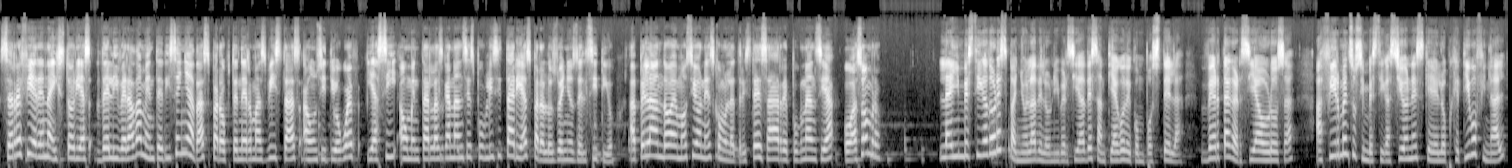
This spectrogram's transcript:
se refieren a historias deliberadamente diseñadas para obtener más vistas a un sitio web y así aumentar las ganancias publicitarias para los dueños del sitio, apelando a emociones como la tristeza, repugnancia o asombro. La investigadora española de la Universidad de Santiago de Compostela, Berta García Orosa, afirma en sus investigaciones que el objetivo final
